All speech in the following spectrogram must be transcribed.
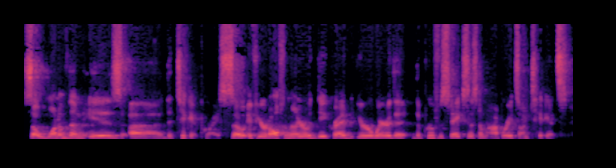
so one of them is uh, the ticket price. So if you're at all familiar with Decred, you're aware that the proof of stake system operates on tickets.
